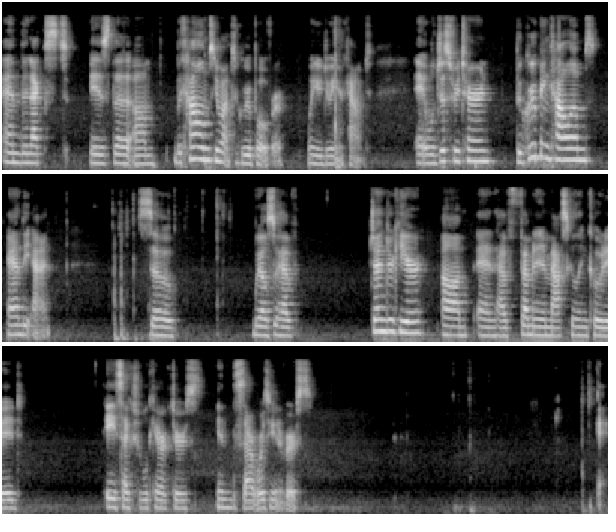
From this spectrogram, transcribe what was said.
and the next is the, um, the columns you want to group over when you're doing your count. It will just return the grouping columns and the n. So we also have gender here um, and have feminine and masculine coded asexual characters in the Star Wars universe. Okay,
